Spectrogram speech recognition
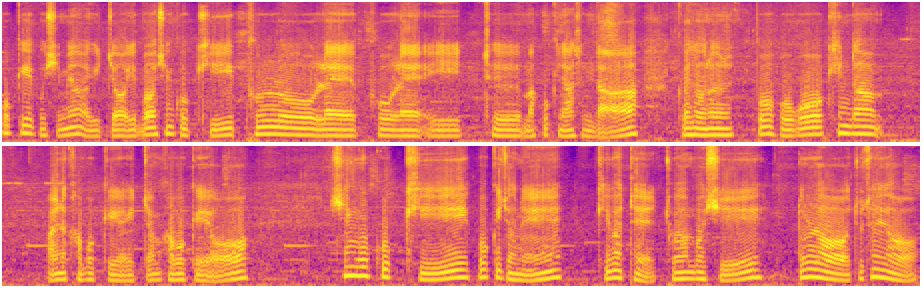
쿠키 보시면 여기 있죠. 이번 신쿠키 플로레플레이트 막 쿠키 나왔습니다. 그래서 오늘 뽑아보고 킨덤 마이너 가볼게요. 알겠죠. 한번 가볼게요. 신곡 쿠키 뽑기 전에 기바테 좋아요 한 번씩 눌러주세요.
